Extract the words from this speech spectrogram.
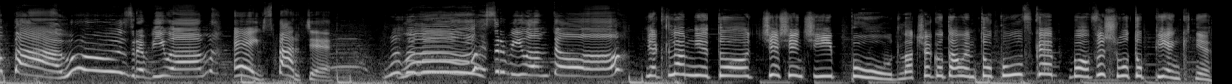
Opa! Uuu, zrobiłam! Ej, wsparcie! Uuu, zrobiłam to! Jak dla mnie to 10,5. Dlaczego dałem tą połówkę? Bo wyszło to pięknie.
